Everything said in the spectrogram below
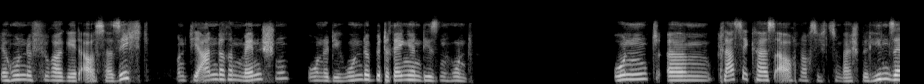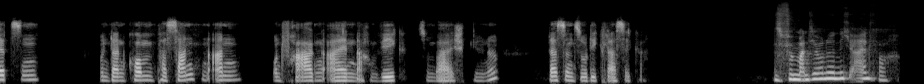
der Hundeführer geht außer Sicht und die anderen Menschen, ohne die Hunde, bedrängen diesen Hund. Und ähm, Klassiker ist auch noch, sich zum Beispiel hinsetzen und dann kommen Passanten an, und fragen einen nach dem Weg zum Beispiel. Ne? Das sind so die Klassiker. Das ist für manche Hunde nicht einfach.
